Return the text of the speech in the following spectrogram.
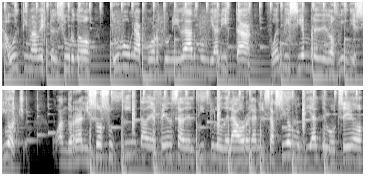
La última vez que el zurdo tuvo una oportunidad mundialista fue en diciembre de 2018, cuando realizó su quinta defensa del título de la Organización Mundial de Boxeo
